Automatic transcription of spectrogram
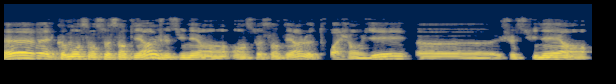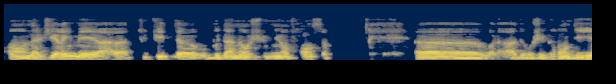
Euh, elle commence en 61. Je suis né en, en 61, le 3 janvier. Euh, je suis né en, en Algérie, mais euh, tout de suite, euh, au bout d'un an, je suis venu en France. Euh, voilà, donc j'ai grandi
